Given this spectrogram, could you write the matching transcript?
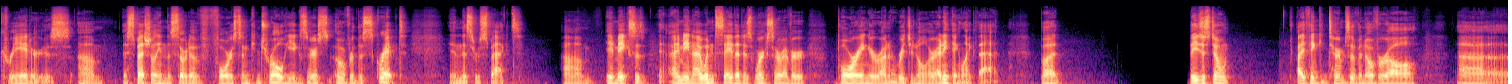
creators, um, especially in the sort of force and control he exerts over the script in this respect. Um, it makes his, I mean, I wouldn't say that his works are ever boring or unoriginal or anything like that, but they just don't i think in terms of an overall uh,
